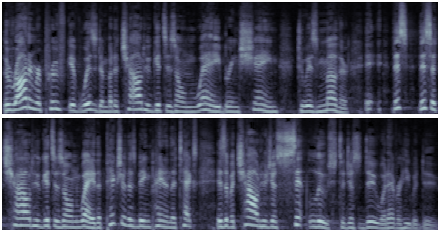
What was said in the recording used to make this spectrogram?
The rod and reproof give wisdom, but a child who gets his own way brings shame to his mother. This, this a child who gets his own way. The picture that's being painted in the text is of a child who just sent loose to just do whatever he would do.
